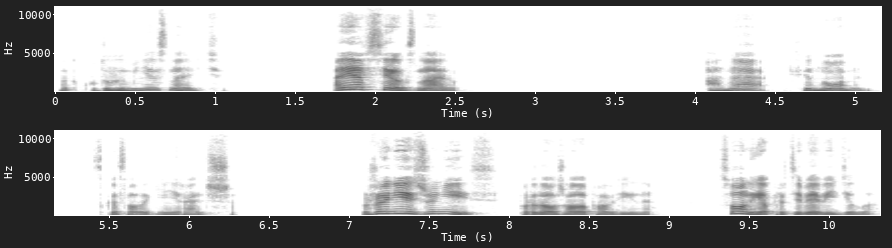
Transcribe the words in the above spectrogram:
Откуда вы меня знаете? А я всех знаю. Она феномен, сказала генеральша. Женись, женись, продолжала Павлина. Сон я про тебя видела.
